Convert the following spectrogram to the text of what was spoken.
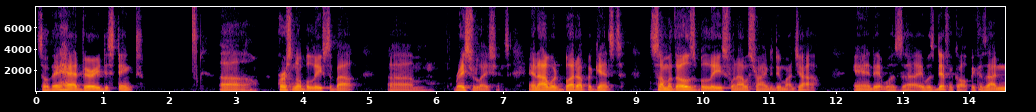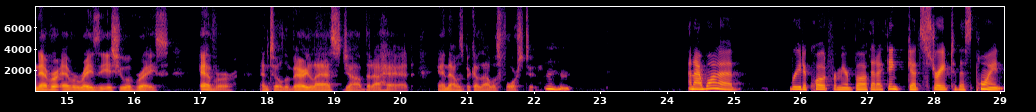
So they had very distinct uh, personal beliefs about um, race relations. And I would butt up against some of those beliefs when I was trying to do my job and it was uh, it was difficult because I never ever raised the issue of race ever until the very last job that I had, and that was because I was forced to. Mm-hmm. And I want to read a quote from your book that I think gets straight to this point.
